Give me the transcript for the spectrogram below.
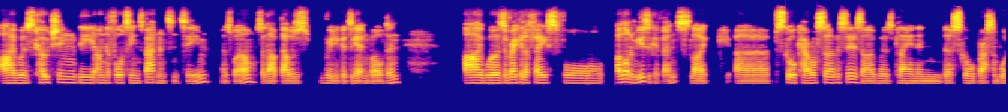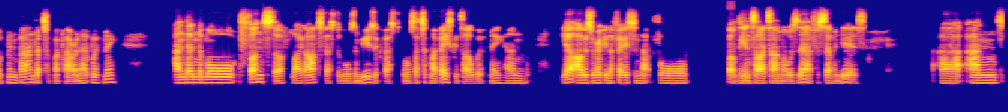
I was coaching the under 14s badminton team as well, so that that was really good to get involved in. I was a regular face for a lot of music events like uh, school carol services. I was playing in the school brass and woodwind band. I took my clarinet with me. And then the more fun stuff like arts festivals and music festivals, I took my bass guitar with me. And yeah, I was a regular face in that for well the entire time I was there for seven years. Uh, and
